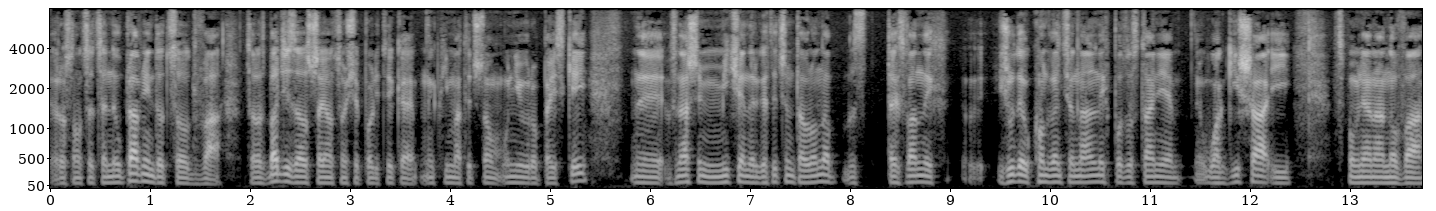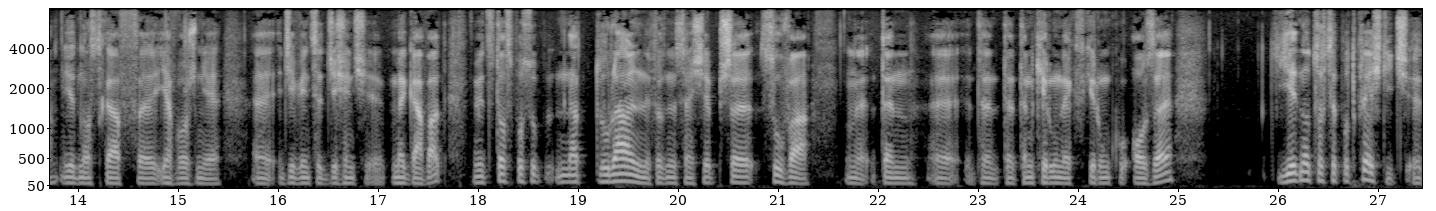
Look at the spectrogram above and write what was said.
rosnące ceny uprawnień do CO2, coraz bardziej zaostrzającą się politykę klimatyczną Unii Europejskiej, w naszym miksie energetycznym Taurona z tak zwanych źródeł konwencjonalnych pozostanie Łagisza i wspomniana nowa jednostka w Jaworznie 910 MW, więc to w sposób naturalny w pewnym sensie przesuwa ten, ten, ten, ten kierunek w kierunku OZE. Jedno, co chcę podkreślić, e,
